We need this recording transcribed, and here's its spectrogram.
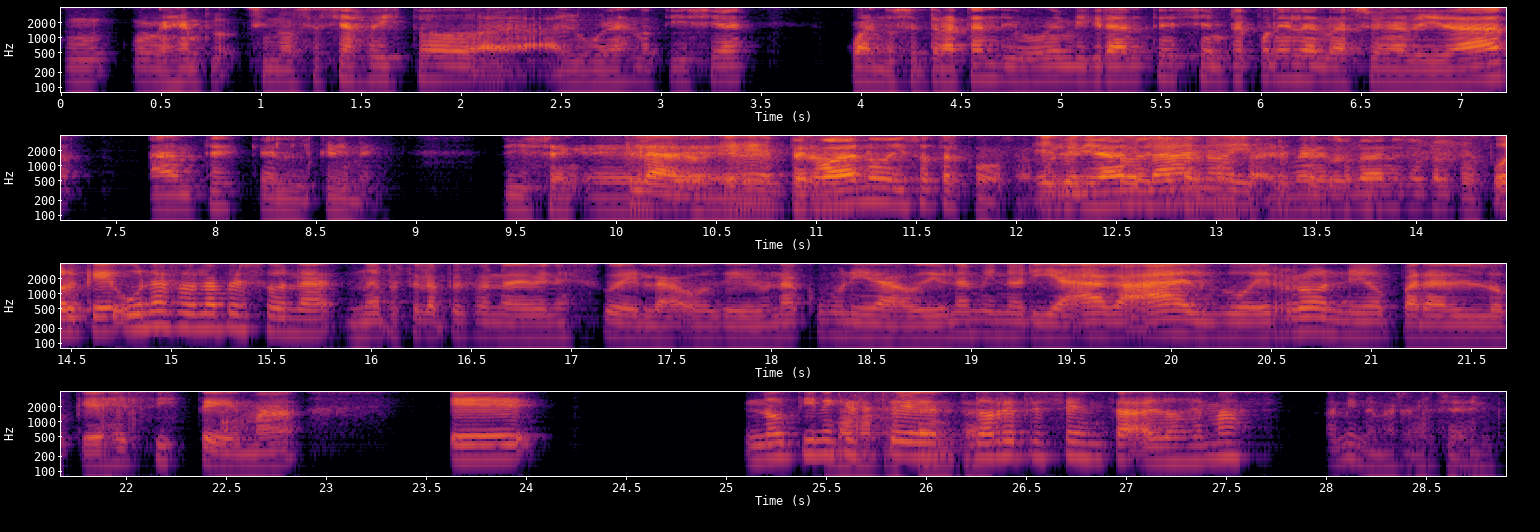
un, un ejemplo, si no sé si has visto algunas noticias, cuando se tratan de un inmigrante siempre ponen la nacionalidad antes que el crimen. Dicen, Claro, este, el peruano hizo tal cosa, El boliviano hizo tal venezolano cosa, hizo el esta cosa. venezolano hizo tal cosa. Porque una sola persona, una sola persona de Venezuela o de una comunidad o de una minoría haga algo erróneo para lo que es el sistema, eh, no tiene No que ser, representa. no representa a los demás. A mí no me representa.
